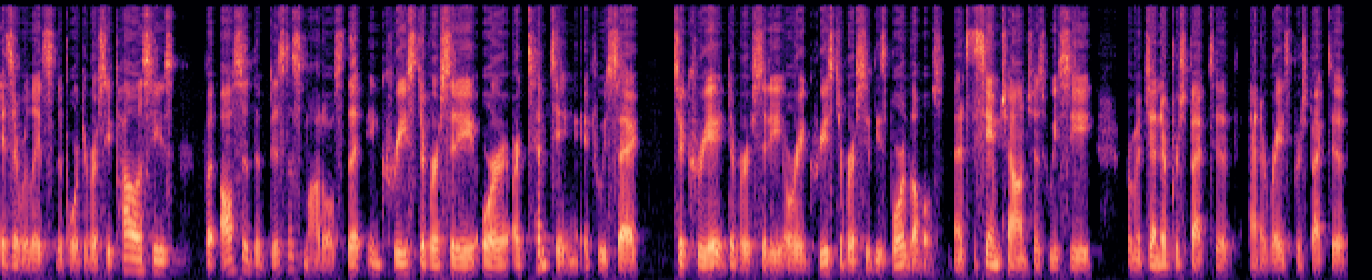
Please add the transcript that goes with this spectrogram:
as it relates to the board diversity policies, but also the business models that increase diversity or are tempting, if we say, to create diversity or increase diversity at these board levels. And it's the same challenges we see from a gender perspective and a race perspective.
